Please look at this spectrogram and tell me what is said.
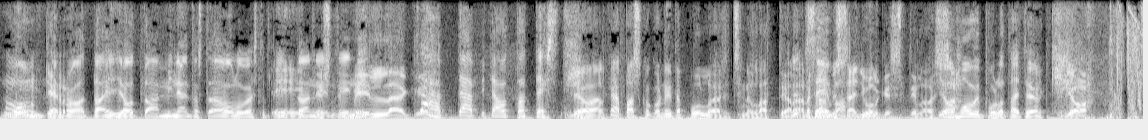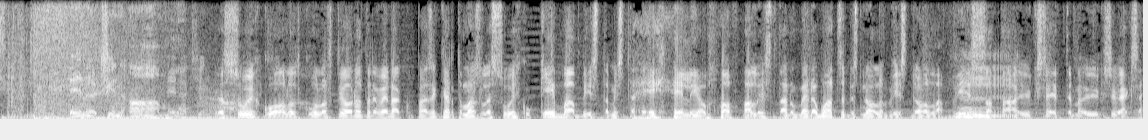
lonkeroa tai jotain, minä en tuosta oluesta piittaa. Ei niin, pysty niin, millään niin, kyllä. tää, tää, pitää ottaa testi. Joo, älkää paskoko niitä pulloja sit sinne lattialle, ainakaan missään julkisissa tiloissa. Joo, muovipullo tai tölkki. Joo. Energin aamu. Jos suihku olut kuulosti odolta, niin Venakku pääsee kertomaan sulle suihku kebabista, mistä hei Heli on valistanut meidän WhatsAppissa 050 500 1719.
